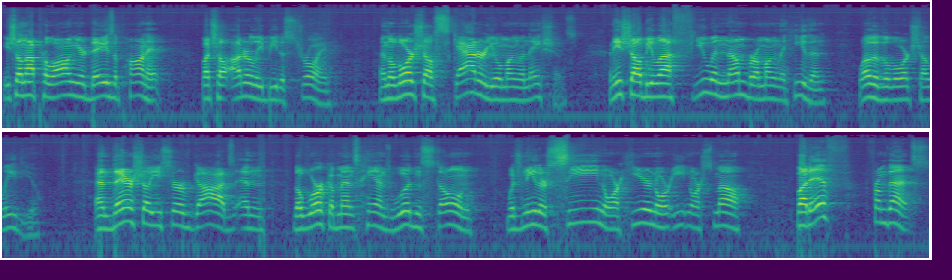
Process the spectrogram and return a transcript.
Ye shall not prolong your days upon it, but shall utterly be destroyed. And the Lord shall scatter you among the nations, and ye shall be left few in number among the heathen, whether the Lord shall lead you. And there shall ye serve gods and the work of men's hands, wood and stone, which neither see, nor hear, nor eat, nor smell. But if from thence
